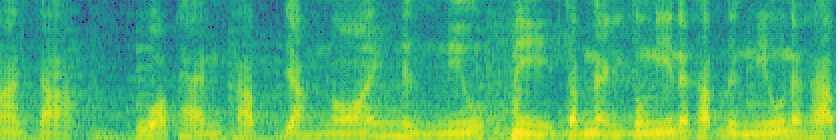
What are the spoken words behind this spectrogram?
มาจากหัวแผ่นครับ อย่างน้อย 1 นิ้ว นี่ตำแหน่งอยู่ตรงนี้นะครับ 1 นิ้วนะครับ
